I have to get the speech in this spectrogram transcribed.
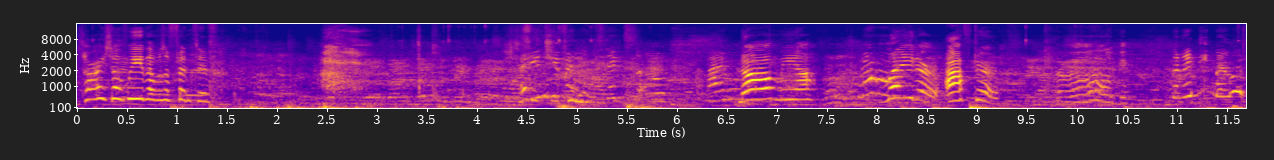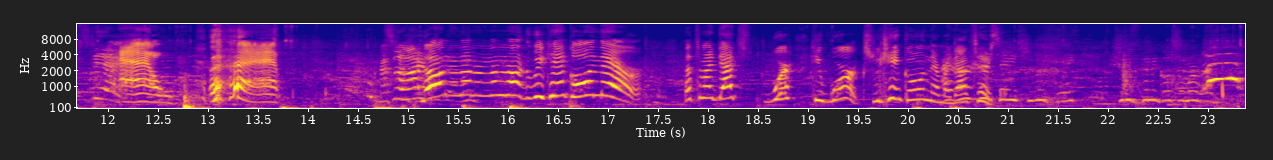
Sorry, Sophie, that was offensive. I think she's in six. No, Mia. Later, after. Oh, okay. But I need my lipstick. Ow. no, no, no, no, no, no. We can't go in there. That's my dad's where he works. We can't go in there. My dad said. Say she was like, she was gonna go somewhere.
